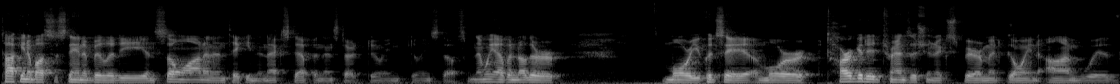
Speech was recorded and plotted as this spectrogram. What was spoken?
talking about sustainability and so on and then taking the next step and then start doing doing stuff. And then we have another more you could say a more targeted transition experiment going on with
